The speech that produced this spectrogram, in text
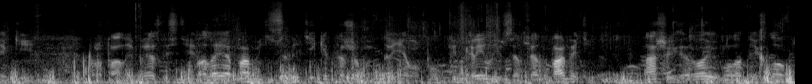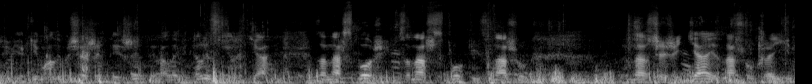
які пропали безвісті. Але я пам'ять це не тільки те, що ми даємо, відкрили все, це пам'ять наших героїв, молодих хлопців, які могли б ще жити і жити, але віддали своє життя за наш спокій, за наш спокій, за нашу, наше життя і за нашу Україну.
